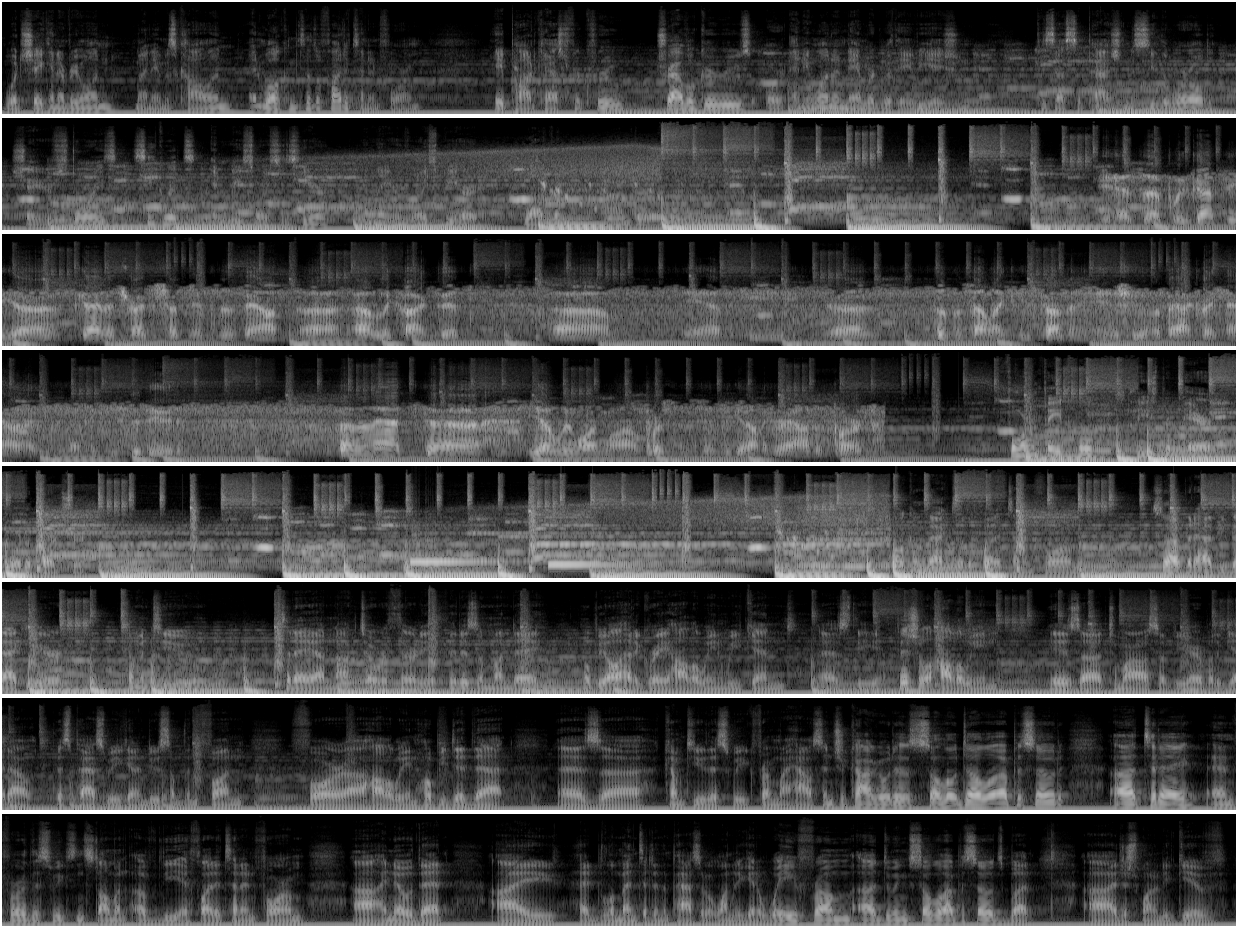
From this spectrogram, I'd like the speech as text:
What's shaking, everyone? My name is Colin, and welcome to the Flight Attendant Forum, a podcast for crew, travel gurus, or anyone enamored with aviation. Possess a passion to see the world, share your stories, secrets, and resources here, and let your voice be heard. Welcome on board. Heads up. We've got the uh, guy that tried to shut the engines down uh, out of the cockpit, um, and he uh, doesn't sound like he's causing any issue in the back right now. I, I think he's the dude. Other than that, uh, yeah, we warn law enforcement as soon as we get on the ground and park. Forum faithful, please prepare for departure. Welcome back to the Flight Attendant Forum. So happy to have you back here, coming to you today on October 30th. It is a Monday. Hope you all had a great Halloween weekend, as the official Halloween is uh, tomorrow. So if you're able to get out this past weekend and do something fun for uh, Halloween, hope you did that. As uh, come to you this week from my house in Chicago. It is a solo dolo episode uh, today, and for this week's installment of the Flight Attendant Forum, uh, I know that I had lamented in the past about wanting to get away from uh, doing solo episodes, but I just wanted to give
